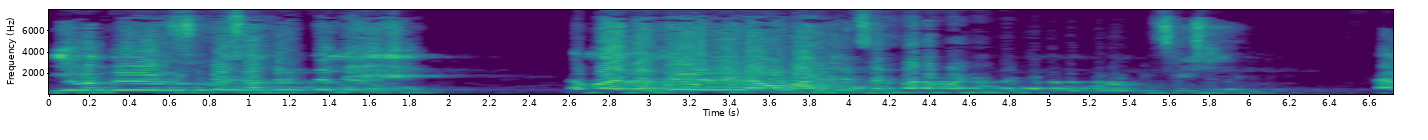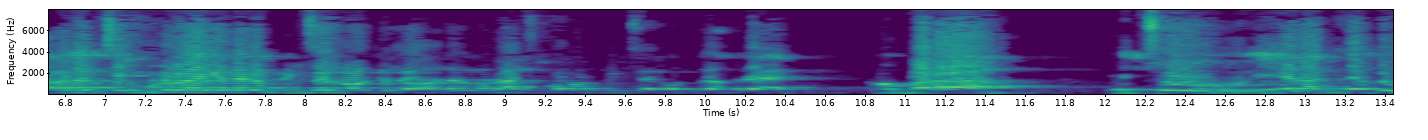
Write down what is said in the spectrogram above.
ಈ ಒಂದು ಶುಭ ಸಂದರ್ಭದಲ್ಲಿ ನಮ್ಮ ರಘು ಅವರಿಗೆ ನಾವು ಮಾಡಿದ ಸನ್ಮಾನ ಮಾಡಿರ್ತಕ್ಕಂಥದ್ದು ಕೂಡ ವಿಶೇಷ. ವಿಶೇಷತೆ ನಾವೆಲ್ಲ ಚಿಕ್ಕ ಹುಡುಗರಾಗಿದ್ದಾಗ ಪಿಕ್ಚರ್ ನೋಡ್ತಿದ್ದೆವು. ಅದರಲ್ಲೂ ರಾಜ್ಕುಮಾರ್ ಪಿಕ್ಚರ್ ಅಂತ ಅಂದ್ರೆ ಬಹಳ ಹೆಚ್ಚು ಏನ ಕದ್ದು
